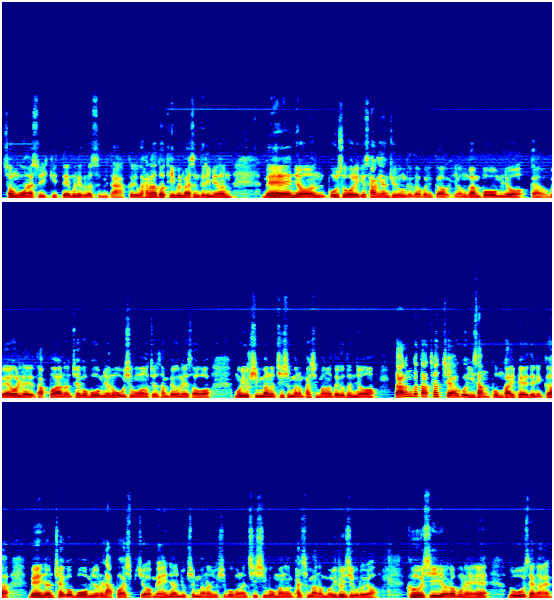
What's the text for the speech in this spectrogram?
성공할 수 있기 때문에 그렇습니다. 그리고 하나 더 팁을 말씀드리면 매년 보수월액이 상향 조정되다 보니까 연간 보험료, 그러니까 매월 내 납부하는 최고 보험료는 55만 5,300원에서 뭐 60만 원, 70만 원, 80만 원 되거든요. 다른 거 다 차치하고 이 상품 가입해야 되니까 매년 최고 보험료를 납부하십시오. 매년 60만 원, 65만 원, 75만 원, 80만 원 뭐 이런 식으로요. 그것이 여러분의 노후 생활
